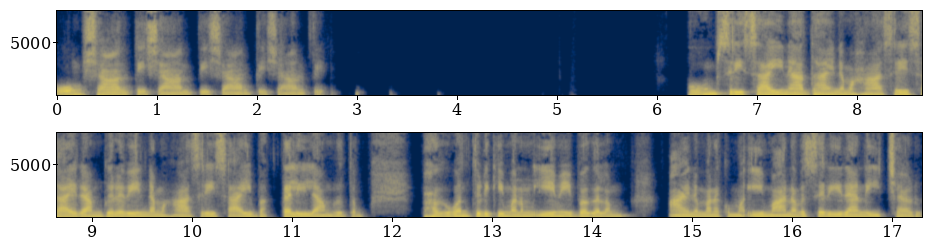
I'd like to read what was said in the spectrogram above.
ఓం శాంతి శాంతి శాంతి శాంతి. ఓం శ్రీ సాయినాథాయ నమ. శ్రీ సాయిరాం గురవే నమ. శ్రీ సాయి భక్త లీలామృతం. భగవంతుడికి మనం ఏమి ఇవ్వగలం? ఆయన మనకు మ- ఈ మానవ శరీరాన్ని ఇచ్చాడు.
